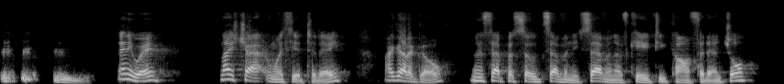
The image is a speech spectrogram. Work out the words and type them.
anyway, nice chatting with you today. I gotta go. This episode 77 of KT Confidential.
